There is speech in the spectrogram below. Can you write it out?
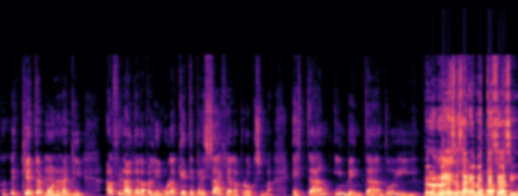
que te ponen aquí al final de la película que te presagia la próxima. Están inventando y. Pero no necesariamente sea así.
